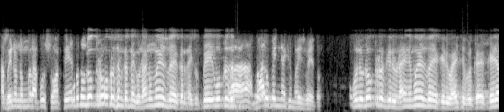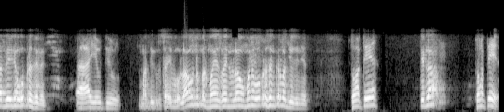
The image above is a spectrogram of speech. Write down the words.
આ ભાઈનો નંબર આપું સોતેર ઓનું ડોક્ટર ઓપરેશન કરી નાખ્યું નાનું મહેશભાઈ કરી નાખ્યું. ઓપરેશન હા મારું કઈ નાખ્યું મહેશભાઈ તો. ઓલું ડોક્ટરે કર્યું ને આને મહેશભાઈએ કર્યું આ છે પણ કર્યા બે ઓપરેશન જ. હા એવું થયું. મારો દીકરો સાહેબ લાવો નંબર મહેશભાઈ નું લાવો. મને ઓપરેશન કરવા દો છે ને તોતેર કેટલા? તોતેર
